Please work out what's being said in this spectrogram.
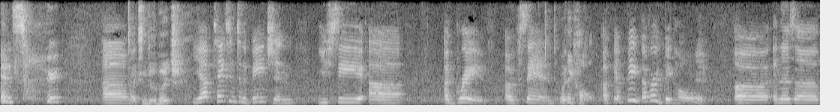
And so, um, Takes him to the beach. yep, takes him to the beach, and you see uh, a grave of sand A with big hole. a, a big, a very big hole. Yeah. Uh, and there's a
